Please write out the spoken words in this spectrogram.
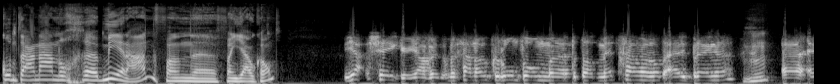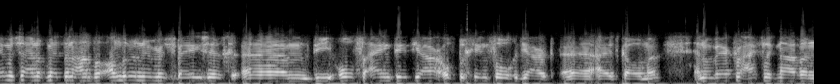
komt daarna nog meer aan van, van jouw kant? Ja, zeker. Ja, we, we gaan ook rondom Patat Met gaan we wat uitbrengen. Hm? Eh, en we zijn nog met een aantal andere nummers bezig ehm, die of eind dit jaar of begin volgend jaar uitkomen. En dan werken we eigenlijk naar een,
